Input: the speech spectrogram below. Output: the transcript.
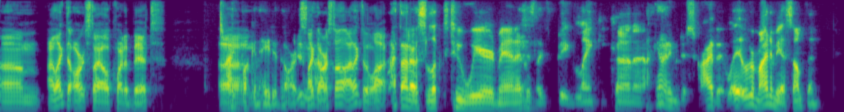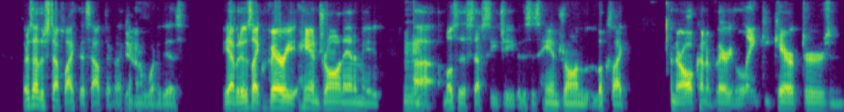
Um, I like the art style quite a bit. I Um, fucking hated the You art. didn't like the style. art style? I liked it a lot. I thought it was looked too weird, man. It's Yeah. just like this big, lanky kind of. I can't even describe it. It reminded me of something. There's other stuff like this out there, but I can't Yeah. remember what it is. Yeah, but it was like very hand drawn, animated. Mhm. Uh, most of this stuff CG, but this is hand drawn. Looks like, and they're all kind of very lanky characters and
